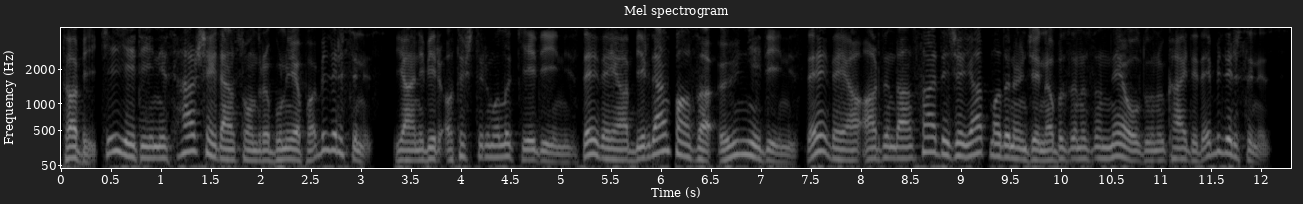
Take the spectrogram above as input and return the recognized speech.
Tabii ki yediğiniz her şeyden sonra bunu yapabilirsiniz. Yani bir atıştırmalık yediğinizde veya birden fazla öğün yediğinizde veya ardından sadece yatmadan önce nabızınızın ne olduğunu kaydedebilirsiniz.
